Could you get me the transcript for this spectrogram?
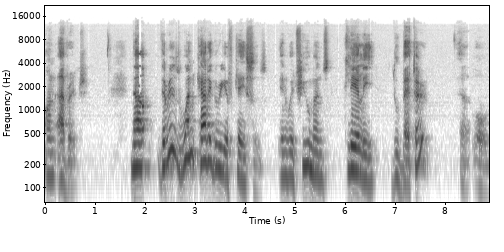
on average. Now, there is one category of cases in which humans clearly do better, uh, or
